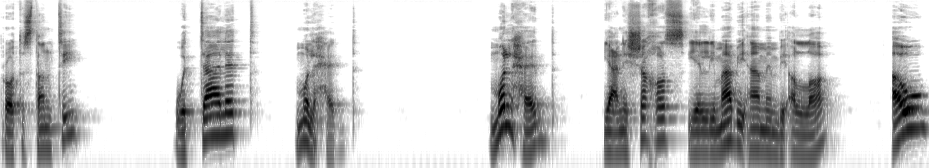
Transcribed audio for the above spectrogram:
بروتستانتي والتالت ملحد. ملحد يعني الشخص يلي ما بيآمن بالله أو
